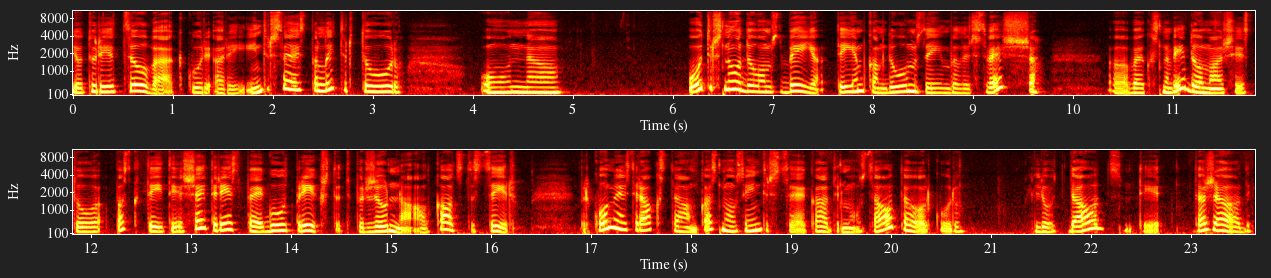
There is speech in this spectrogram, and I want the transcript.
jo tur ir cilvēki, kuri arī interesējas par literatūru. Un, uh, otrs nodoms bija tiem, kam dūmzīme vēl ir sveša, uh, vai kas nav iedomājušies to paskatīties. Šeit ir iespēja gūt priekšstatu par žurnālu, kāds tas ir, par ko mēs rakstām, kas mūs interesē, kādi ir mūsu autori, kuru ir ļoti daudz, tie ir dažādi,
